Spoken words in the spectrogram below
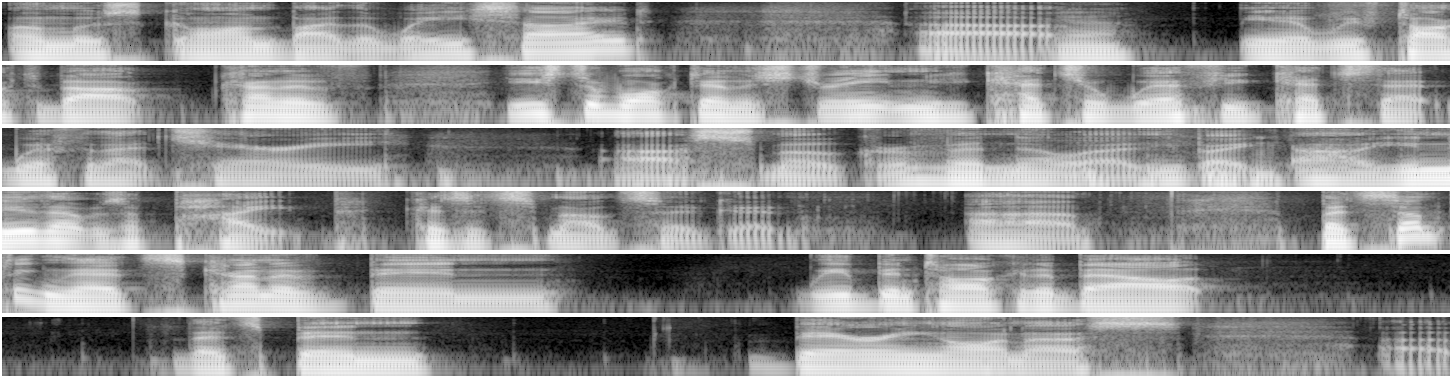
almost gone by the wayside yeah. you know we've talked about kind of you used to walk down the street and you catch a whiff you catch that whiff of that cherry uh, smoke or vanilla, and you'd be like, oh, you knew that was a pipe because it smelled so good. Uh, but something that's kind of been we've been talking about that's been bearing on us uh,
